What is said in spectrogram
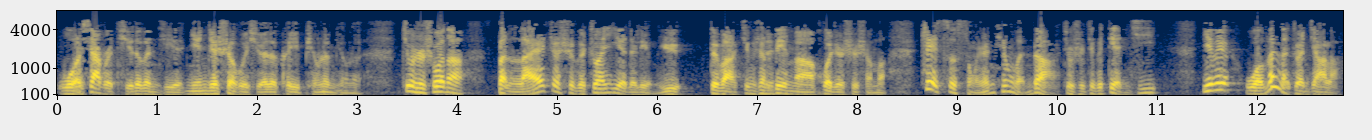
我下边提的问题，您这社会学的可以评论评论。就是说呢，本来这是个专业的领域，对吧？精神病啊，或者是什么？这次耸人听闻的啊，就是这个电击，因为我问了专家了。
